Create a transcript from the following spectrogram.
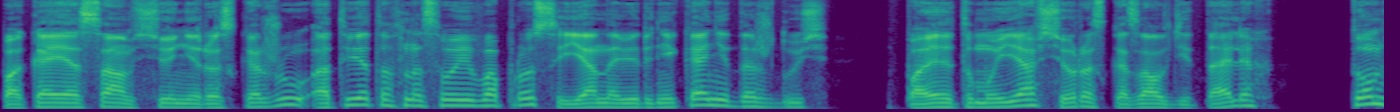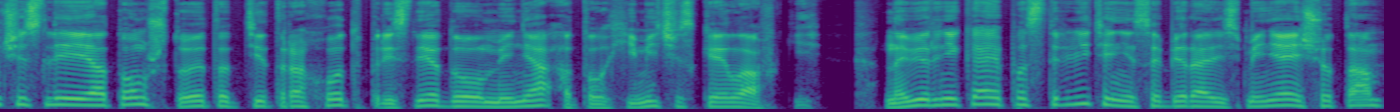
Пока я сам все не расскажу, ответов на свои вопросы я наверняка не дождусь. Поэтому я все рассказал в деталях, в том числе и о том, что этот тетраход преследовал меня от алхимической лавки. Наверняка и пострелить они собирались меня еще там,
